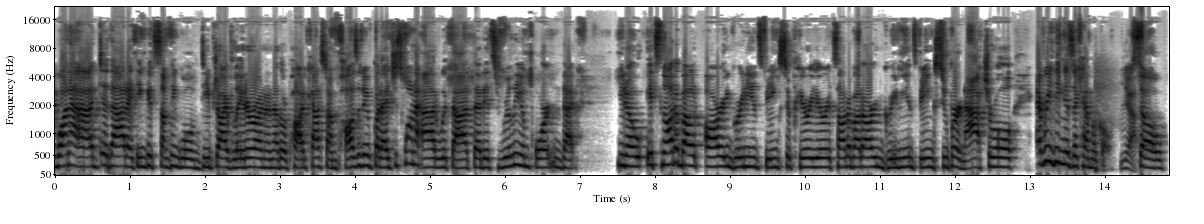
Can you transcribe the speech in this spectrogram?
I want to add to that, I think it's something we'll deep dive later on another podcast. I'm positive, but I just want to add with that, that it's really important that you know, it's not about our ingredients being superior. It's not about our ingredients being supernatural. Everything is a chemical. Yeah. So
